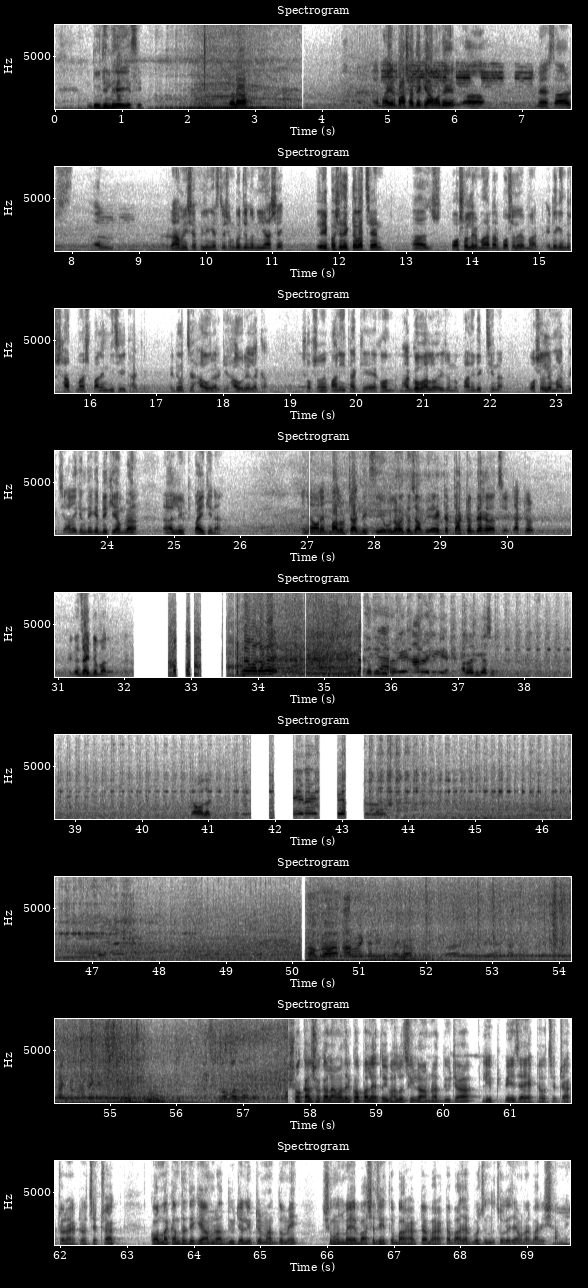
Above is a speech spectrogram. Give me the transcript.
দুই দিন থেকে গেছি। টাটা। ভাইয়ের বাসা থেকে আমাদের মেসার্স রামিশা ফিলিং স্টেশন পর্যন্ত নিয়ে আসে। তো এই পাশে দেখতে পাচ্ছেন ফসলের মাঠ আর ফসলের মাঠ। এটা কিন্তু সাত মাস পানির নিচেই থাকে। এটা হচ্ছে হাওর আর কি, হাওর এলাকা। সবসময় পানি থাকে। এখন ভাগ্য ভালো, এই জন্য পানি দেখছি না ফসলের মাঠ দেখছি। আর এখান থেকে দেখি আমরা লিফট পাই কিনা। এখানে অনেক বালুর ট্রাক দেখছি, ওগুলো হয়তো যাবে। একটা ট্রাক্টর দেখা যাচ্ছে, ট্রাক্টর। এটা যাইতে পারে। যাবে? আরও এদিকে আসো। যাওয়া যাক। আমরা আরও একটা লিফট চাইলাম সকাল সকাল আমাদের কপাল এতই ভালো ছিল, আমরা দুইটা লিফট পেয়ে যাই, একটা হচ্ছে ট্রাক্টর আর একটা হচ্ছে ট্রাক কলমাকান্তা থেকে আমরা দুইটা লিফটের মাধ্যমে সুমন ভাইয়ের বাসা যেহেতু বারহাট্টা বারহাট্টা বাজার পর্যন্ত চলে যায় ওনার বাড়ির সামনে।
